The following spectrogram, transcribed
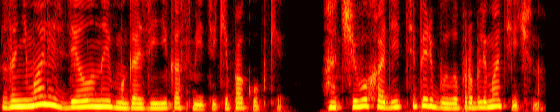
занимали сделанные в магазине косметики покупки, отчего ходить теперь было проблематично.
